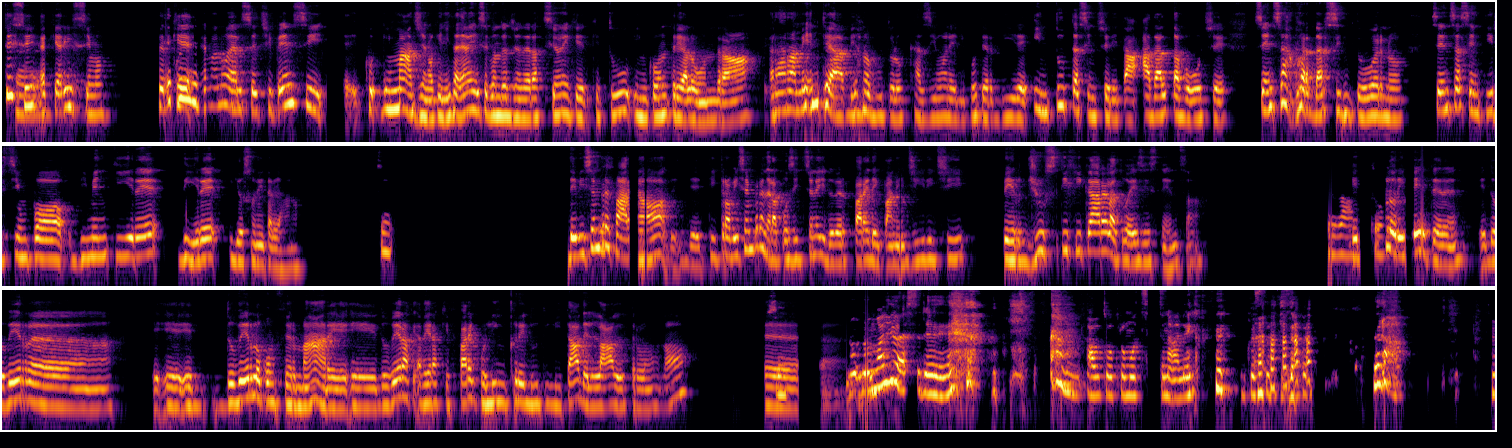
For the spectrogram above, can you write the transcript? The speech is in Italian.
Sì, eh... sì, è chiarissimo. Perché quindi... Emanuele, se ci pensi, eh, immagino che gli italiani di seconda generazione che, che, tu incontri a Londra raramente abbiano avuto l'occasione di poter dire in tutta sincerità, ad alta voce, senza guardarsi intorno, senza sentirsi un po' di mentire, dire io sono italiano. Sì. Devi sempre fare, no? Ti trovi sempre nella posizione di dover fare dei panegirici per giustificare la tua esistenza. Esatto. E doverlo ripetere e dover, e, e, e doverlo confermare e dover a, avere a che fare con l'incredulità dell'altro, no? Sì. Eh, no, non voglio essere autopromozionale in questo episodio. però,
